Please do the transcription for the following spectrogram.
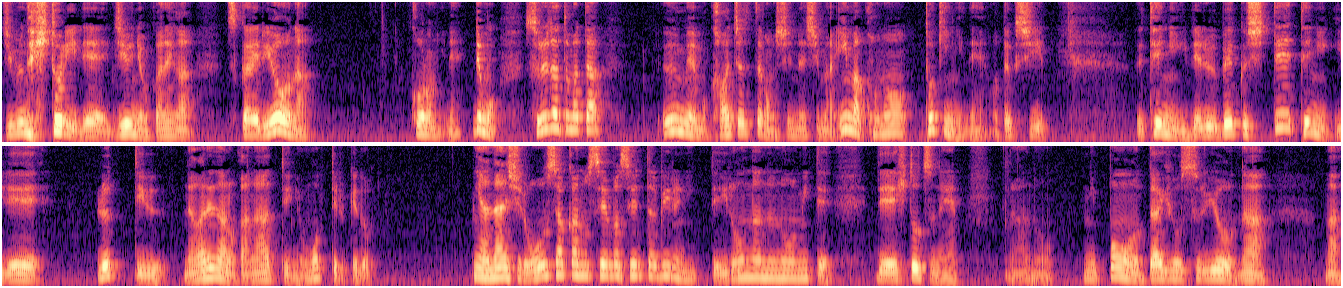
自分で一人で自由にお金が使えるような頃にね。でもそれだとまた運命も変わっちゃってたかもしれないし、まあ、今この時にね私手に入れるべくして手に入れるっていう流れなのかなっていうふうに思ってるけどいや何しろ大阪の千葉センタービルに行っていろんな布を見てで一つねあの日本を代表するような、まあ、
